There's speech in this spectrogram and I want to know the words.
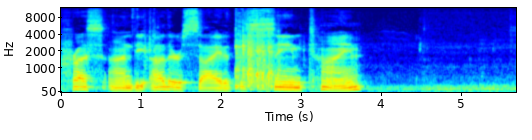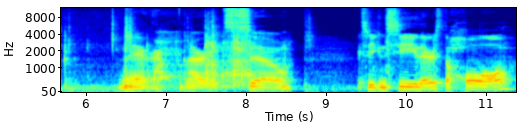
press on the other side at the same time. There. All right, so, so you can see there's the hole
